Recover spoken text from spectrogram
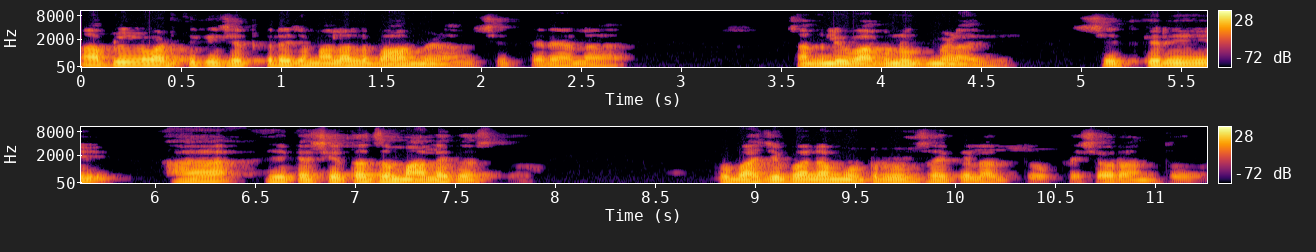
आपल्याला वाटतं की शेतकऱ्याच्या मालाला भाव मिळावा शेतकऱ्याला चांगली वागणूक मिळावी. शेतकरी हा एका शेताचा मालक असतो. तो भाजीपाला मोटरसायकल आणतो कशावर आणतो.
